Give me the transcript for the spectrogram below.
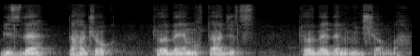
Biz de daha çok tövbeye muhtacız. Tövbe edelim inşallah.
